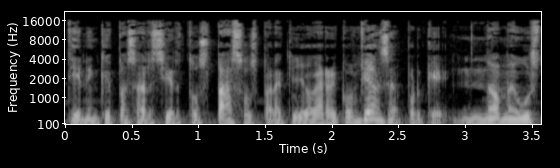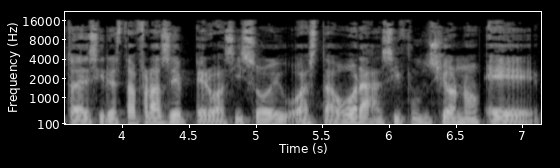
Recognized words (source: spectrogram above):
tienen que pasar ciertos pasos para que yo agarre confianza, porque no me gusta decir esta frase, pero así soy o hasta ahora así funciono. Eh,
